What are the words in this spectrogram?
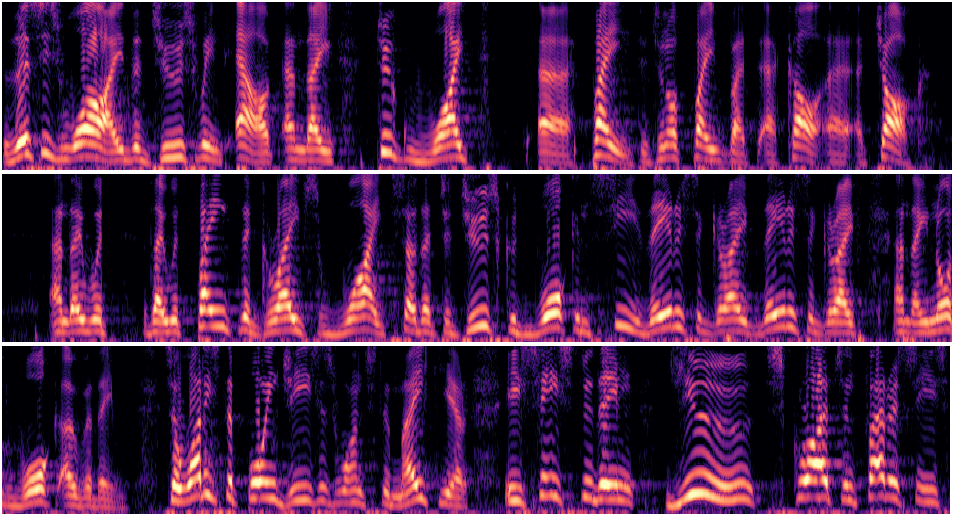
This is why the Jews went out and they took white uh, paint. It's not paint, but a, cal- a chalk. And they would, they would paint the graves white so that the Jews could walk and see there is a grave, there is a grave, and they not walk over them. So, what is the point Jesus wants to make here? He says to them, You, scribes and Pharisees,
